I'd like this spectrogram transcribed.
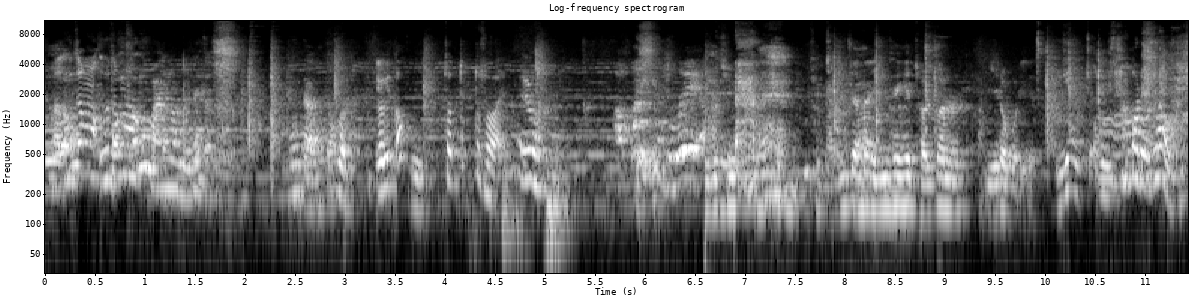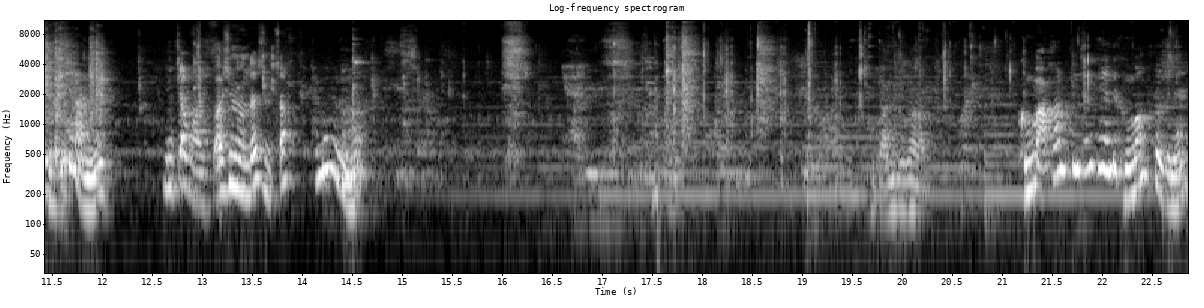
의자만 떡 많이 넣었는데? 여기다 떡을. 여기 떡? 저 떡도 좋아해요. 이거 지금 남자가 인생의 절반을 잃어버리겠어. 이게 조금 사벌해서 그렇게 크진 않네. 진짜 맛있어. 맛있는데 진짜? 해먹는 금방 아까는 핑탱탱했는데 금방 풀어지네.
